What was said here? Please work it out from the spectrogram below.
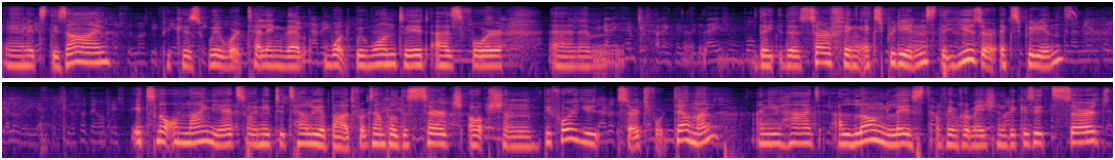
in its design, because we were telling them what we wanted as for um, the, the surfing experience, the user experience. It's not online yet, so I need to tell you about, for example, the search option. Before you search for Thälmann, and you had a long list of information because it searched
